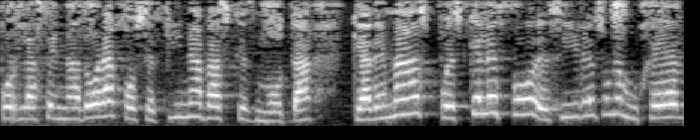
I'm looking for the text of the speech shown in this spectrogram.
por la senadora Josefina Vázquez Mota, que además, pues, ¿qué les puedo decir? Es una mujer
